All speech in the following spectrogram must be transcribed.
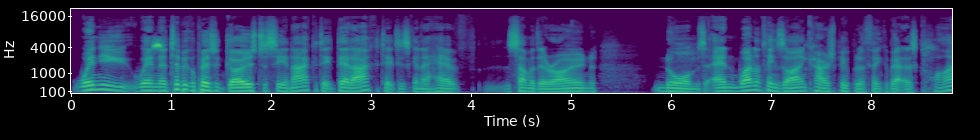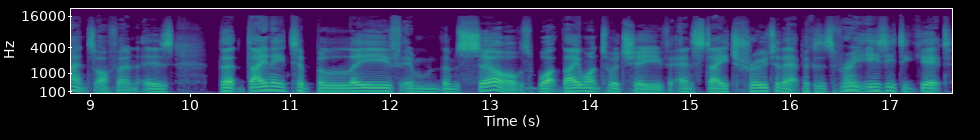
when you when a typical person goes to see an architect, that architect is going to have some of their own norms. And one of the things I encourage people to think about as clients often is that they need to believe in themselves what they want to achieve and stay true to that because it's very easy to get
